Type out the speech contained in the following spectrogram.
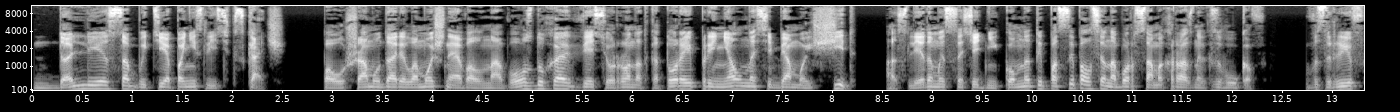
Далее события понеслись вскачь. По ушам ударила мощная волна воздуха, весь урон от которой принял на себя мой щит, а следом из соседней комнаты посыпался набор самых разных звуков. Взрыв,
